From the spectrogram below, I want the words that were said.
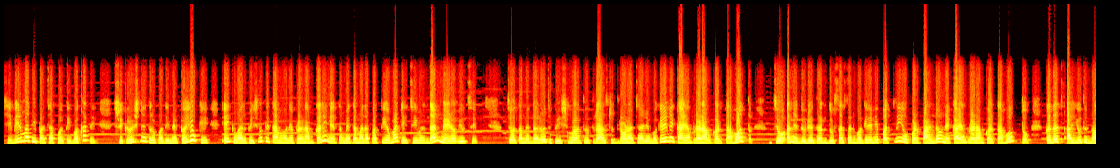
શિબિરમાંથી પાછા ફરતી વખતે શ્રી કૃષ્ણે દ્રૌપદીને કહ્યું કે, એકવાર ભીષ્મ પિતામહને પ્રણામ કરીને તમે તમારા પતિઓ માટે જીવનદાન મેળવ્યું છે. જો તમે દરરોજ ભીષ્મ, ધૃતરાષ્ટ્ર, દ્રોણાચાર્ય વગેરેને કાયમ પ્રણામ કરતા હોત, જો અને દુર્યોધન, દુશાસન વગેરેની પત્નીઓ પણ પાંડવને કાયમ પ્રણામ કરતા હોત તો કદાચ આ યુદ્ધ ન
